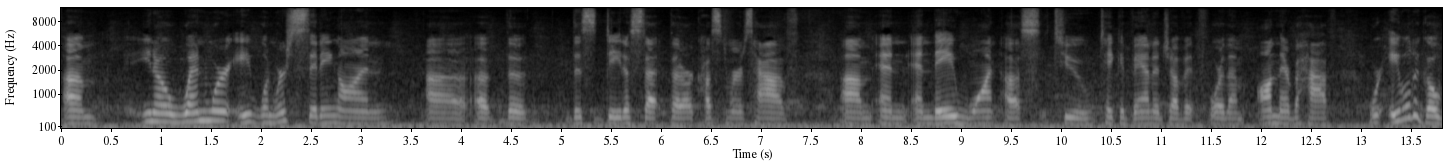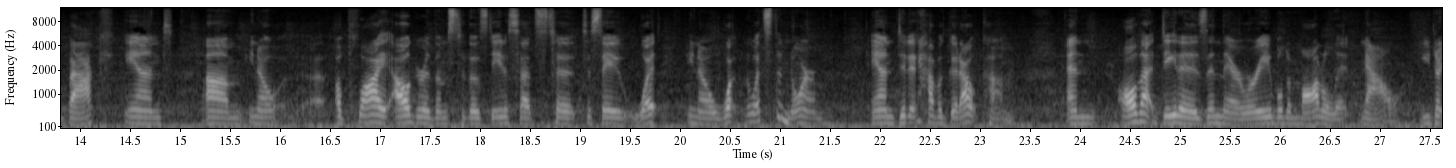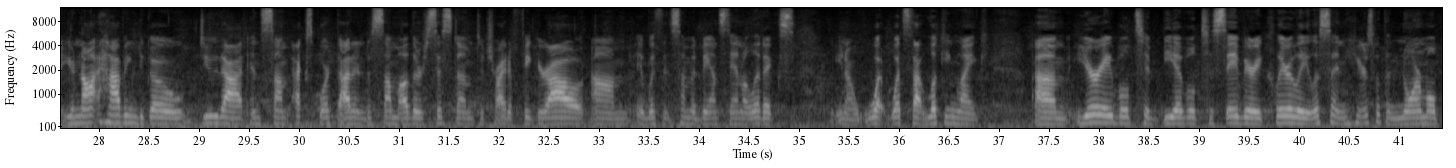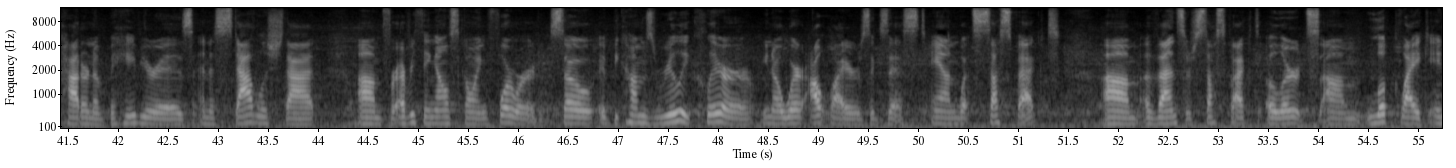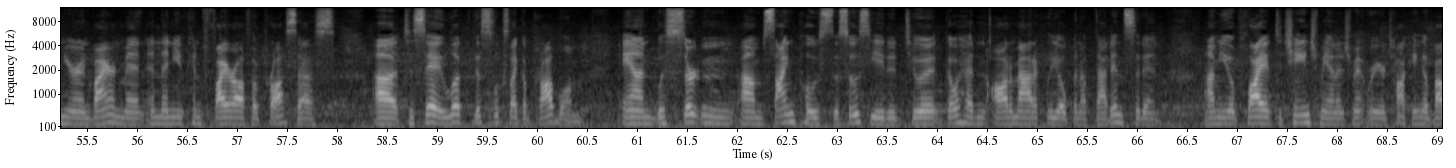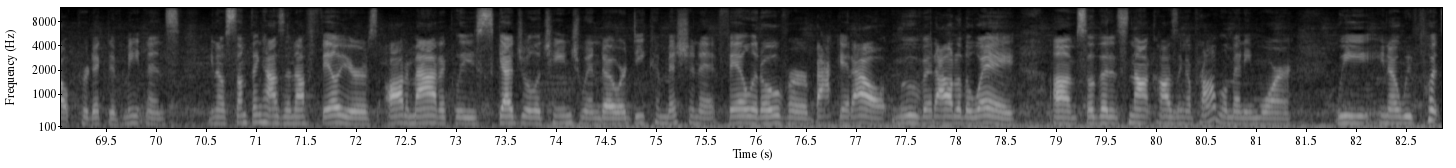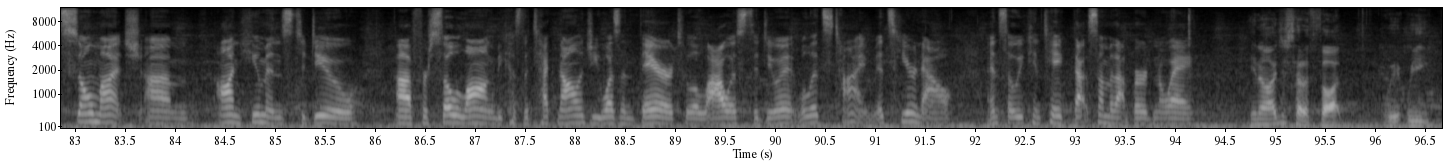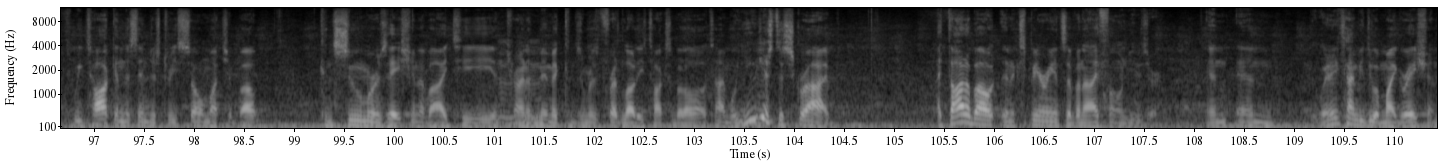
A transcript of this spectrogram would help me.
Um, you know, when we're when we're sitting on uh, uh, the this data set that our customers have, um, and and they want us to take advantage of it for them on their behalf, we're able to go back and um, you know apply algorithms to those data sets to to say what you know what what's the norm, and did it have a good outcome? And all that data is in there. We're able to model it now. You are not having to go do that and some export that into some other system to try to figure out um, with some advanced analytics, you know, what, what's that looking like. Um, you're able to be able to say very clearly, listen, here's what the normal pattern of behavior is and establish that um, for everything else going forward. So it becomes really clear you know, where outliers exist and what suspect um, events or suspect alerts um, look like in your environment, and then you can fire off a process uh, to say, look, this looks like a problem. And with certain um, signposts associated to it, go ahead and automatically open up that incident. Um, you apply it to change management where you're talking about predictive maintenance. You know, something has enough failures, automatically schedule a change window or decommission it, fail it over, back it out, move it out of the way um, so that it's not causing a problem anymore. We, you know, we've put so much um, on humans to do uh, for so long because the technology wasn't there to allow us to do it. Well, it's time, it's here now. And so we can take that some of that burden away. You know, I just had a thought. We, we, we talk in this industry so much about consumerization of IT and mm -hmm. trying to mm-hmm. mimic consumers. Fred Luddy talks about it all the time. Well, you mm -hmm. just described, I thought about an experience of an iPhone user. And, and anytime you do a migration,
